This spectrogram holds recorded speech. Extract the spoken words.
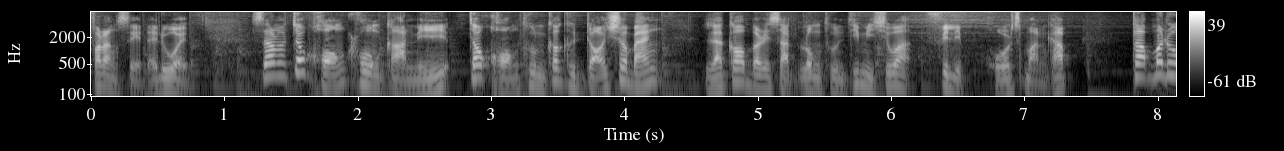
ฝรั่งเศสได้ด้วย สำหรับเจ้าของโครงการนี้ เจ้าของทุนก็คือ Deutsche Bank และก็บริษัทลงทุนที่มีชื่อว่า Philipp Holzmann ครับ กลับมาดู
